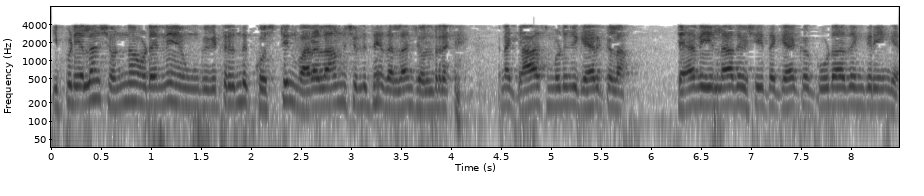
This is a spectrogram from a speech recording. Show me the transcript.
இப்படி எல்லாம் சொன்ன உடனே உங்ககிட்ட இருந்து கொஸ்டின் வரலாம்னு சொல்லிட்டு இதெல்லாம் சொல்றேன். ஏன்னா கிளாஸ் முடிஞ்சு கேட்கலாம். தேவையில்லாத விஷயத்த கேட்க கூடாதுங்கிறீங்க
